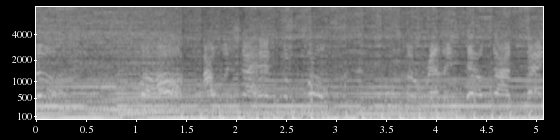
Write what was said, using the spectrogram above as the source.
done. For all, I wish I had some folks could really tell God thank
